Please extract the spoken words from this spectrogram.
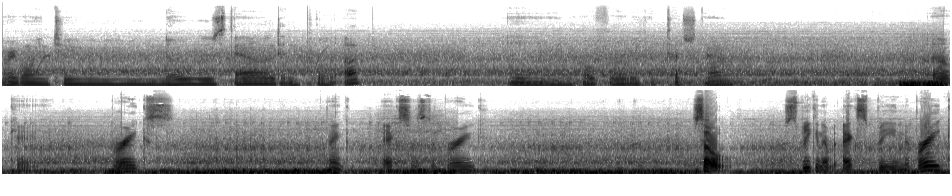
We're going to nose down and pull up. And hopefully we can touch down. Okay. Brakes. I think X is the brake. So, speaking of X being the brake,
